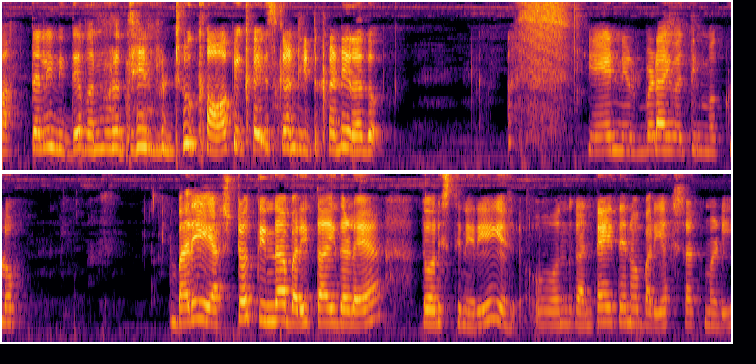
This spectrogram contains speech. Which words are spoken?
ಪಕ್ಕದಲ್ಲಿ ನಿದ್ದೆ ಬಂದ್ಬಿಡುತ್ತೆ ಅಂದ್ಬಿಟ್ಟು ಕಾಪಿ ಕೈಸ್ಕೊಂಡು ಇಟ್ಕೊಂಡಿರೋದು. ಏನು ನಿರ್ಬೇಡ ಇವತ್ತಿನ ಮಕ್ಕಳು ಬರೀ ಅಷ್ಟೊತ್ತಿಂದ ಬರಿತಾ ಇದ್ದಾಳೆ. ತೋರಿಸ್ತೀನಿ ರೀ ಒಂದು ಗಂಟೆ ಐತೆ ನಾವು ಬರೆಯೋಕ್ಕೆ ಸ್ಟಾರ್ಟ್ ಮಾಡಿ.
